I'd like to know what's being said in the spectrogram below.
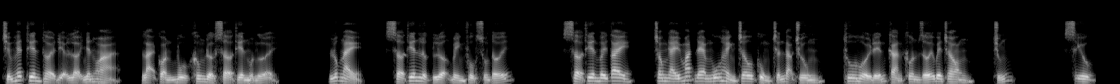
chiếm hết thiên thời địa lợi nhân hòa, lại còn bù không được sở thiên một người. Lúc này, sở thiên lực lượng bình phục xuống tới. Sở thiên vây tay, trong nháy mắt đem ngũ hành châu cùng chấn đạo chúng thu hồi đến càn khôn giới bên trong, chúng, siêu.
